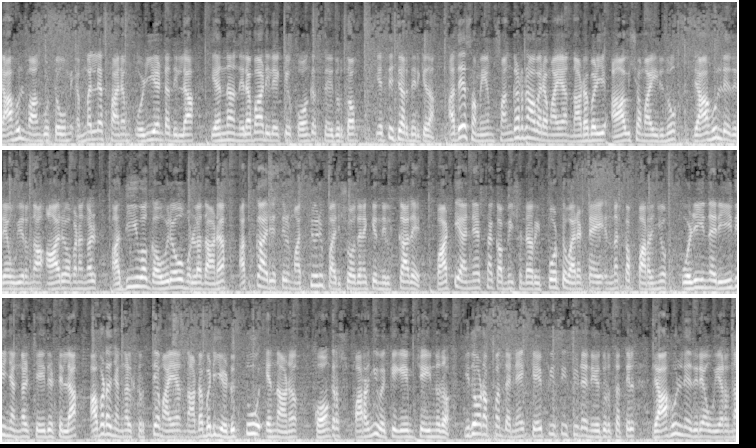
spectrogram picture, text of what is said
രാഹുൽ മാങ്കൂട്ടവും എം എൽ എ സ്ഥാനം ഒഴിയേണ്ടതില്ല എന്ന നിലപാടിലേക്ക് കോൺഗ്രസ് നേതൃത്വം എത്തിച്ചേർന്നിരിക്കുന്നത്. അതേസമയം സംഘടനാപരമായ നടപടി ആവശ്യമായിരുന്നു. രാഹുലിനെതിരെ ഉയർന്ന ആരോപണങ്ങൾ അതീവ ഗൗരവമുള്ളതാണ്. അക്കാര്യത്തിൽ മറ്റൊരു പരിശോധനയ്ക്ക് നിൽക്കാതെ പാർട്ടി അന്വേഷണ കമ്മീഷന്റെ റിപ്പോർട്ട് വരട്ടെ എന്നൊക്കെ പറഞ്ഞു ഒഴിയുന്ന രീതി ഞങ്ങൾ ചെയ്തിട്ടില്ല. അവിടെ ഞങ്ങൾ കൃത്യമായ നടപടിയെടുത്തു എന്നാണ് കോൺഗ്രസ് പറഞ്ഞു വെക്കുകയും ചെയ്യുന്നത്. ഇതോടൊപ്പം തന്നെ കെ പി സി സിയുടെ നേതൃത്വത്തിൽ രാഹുലിനെതിരെ ഉയർന്ന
